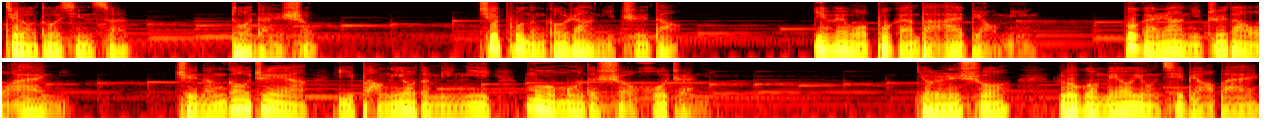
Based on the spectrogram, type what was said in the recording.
就有多心酸，多难受，却不能够让你知道，因为我不敢把爱表明，不敢让你知道我爱你，只能够这样以朋友的名义默默的守护着你。有人说，如果没有勇气表白，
